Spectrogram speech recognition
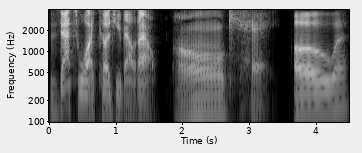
that's why Kaji bowed out. Okay. Okay.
